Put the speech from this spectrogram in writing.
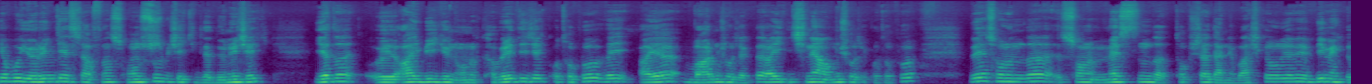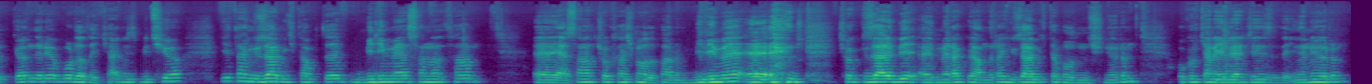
Ya bu yörünge etrafına sonsuz bir şekilde dönecek ya da e, ay bir gün onu kabul edecek o topu ve aya varmış olacaklar. Ay içine almış olacak o topu. Ve sonunda sonra Maston da Topçular Derneği Başkanı oluyor ve bir mektup gönderiyor. Burada da hikayemiz bitiyor. Cidden güzel bir kitaptı. Bilime, sanata, e, ya sanat çok saçma oldu pardon. Bilime e, çok güzel bir e, merak uyandıran güzel bir kitap olduğunu düşünüyorum. Okurken eğleneceğinize de inanıyorum.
